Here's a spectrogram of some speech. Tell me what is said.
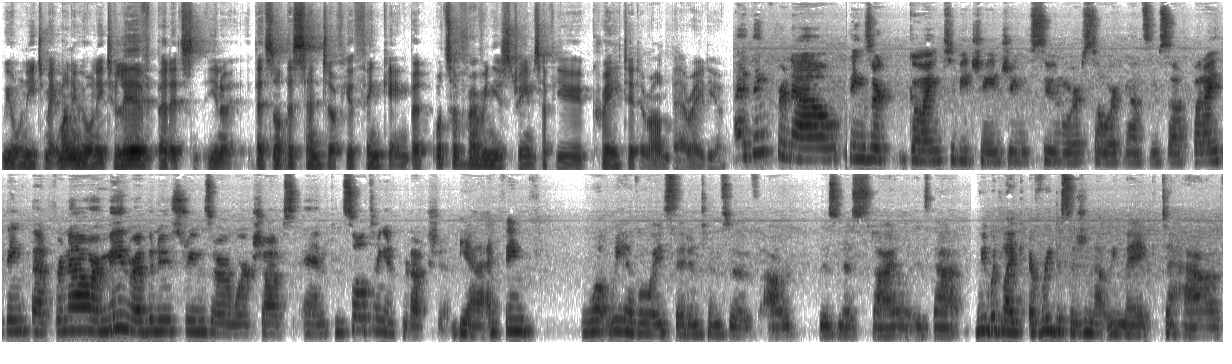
we all need to make money, we all need to live, but it's you know that's not the center of your thinking. But what sort of revenue streams have you created around Bear Radio? I think for now things are going to be changing soon. We're still working on some stuff, but I think that for now our main revenue streams are workshops and consulting and production. Yeah, I think what we have always said in terms of our business style is that we would like every decision that we make to have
